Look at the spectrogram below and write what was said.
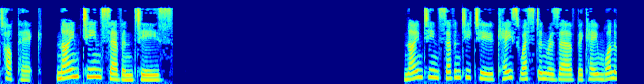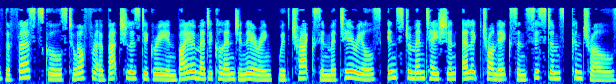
Topic 1970s 1972 Case Western Reserve became one of the first schools to offer a bachelor's degree in biomedical engineering, with tracks in materials, instrumentation, electronics and systems, controls.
